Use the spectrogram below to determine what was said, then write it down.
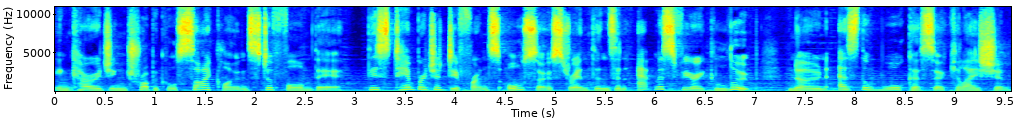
encouraging tropical cyclones to form there. This temperature difference also strengthens an atmospheric loop known as the Walker circulation,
